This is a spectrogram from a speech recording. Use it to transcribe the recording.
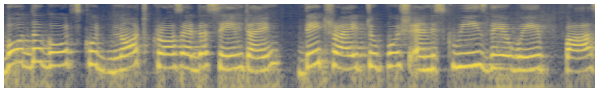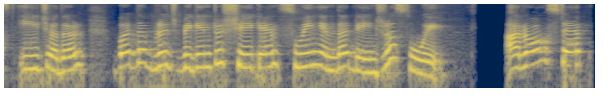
Both the goats could not cross at the same time. They tried to push and squeeze their way past each other, but the bridge began to shake and swing in the dangerous way. A wrong step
